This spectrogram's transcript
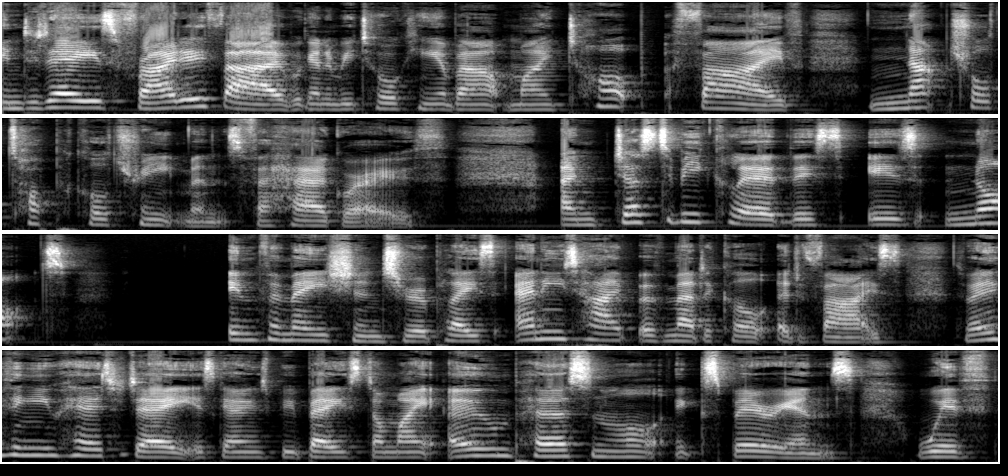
In today's Friday Five, we're going to be talking about my top five natural topical treatments for hair growth. And just to be clear, this is not information to replace any type of medical advice. So anything you hear today is going to be based on my own personal experience with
